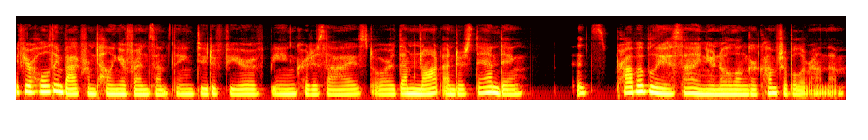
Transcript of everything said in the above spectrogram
If you're holding back from telling your friend something due to fear of being criticized or them not understanding, it's probably a sign you're no longer comfortable around them.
